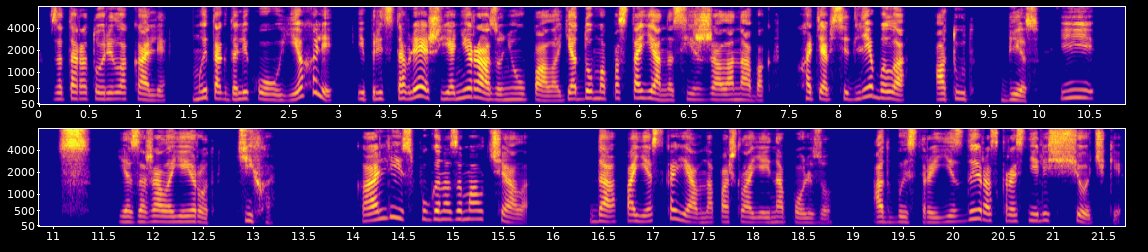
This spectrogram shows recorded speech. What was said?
— затараторила Калли, — «мы так далеко уехали, и, представляешь, я ни разу не упала. Я дома постоянно съезжала на бок, хотя в седле была, а тут без. И... Тсс! Я зажала ей рот. Тихо. Калли испуганно замолчала. Да, поездка явно пошла ей на пользу. От быстрой езды раскраснелись щечки.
